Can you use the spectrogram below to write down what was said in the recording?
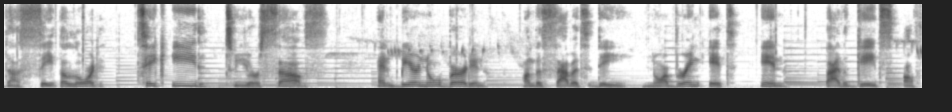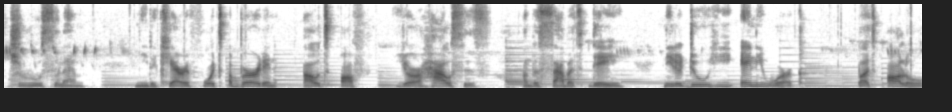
Thus saith the Lord Take heed to yourselves, and bear no burden on the Sabbath day, nor bring it in by the gates of Jerusalem, neither carry forth a burden out of your houses on the Sabbath day, neither do he any work, but hallow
